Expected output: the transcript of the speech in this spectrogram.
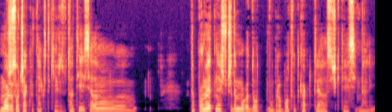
може да се очакват някакви такива резултати. И сега да променят нещо, че да могат да обработват както трябва всички тези сигнали,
